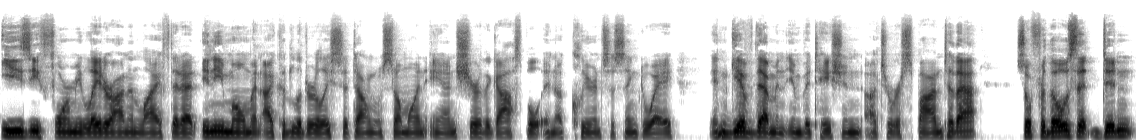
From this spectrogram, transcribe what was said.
easy for me later on in life that at any moment i could literally sit down with someone and share the gospel in a clear and succinct way and give them an invitation uh, to respond to that. So for those that didn't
